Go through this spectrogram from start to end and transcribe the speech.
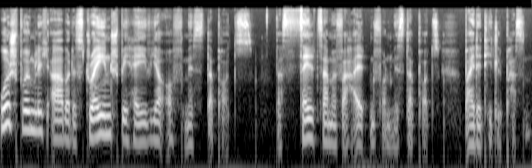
ursprünglich aber The Strange Behavior of Mr. Potts, das seltsame Verhalten von Mr. Potts. Beide Titel passen.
